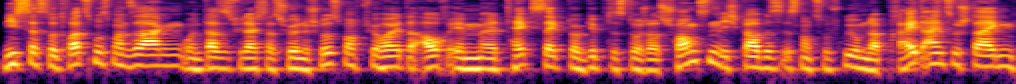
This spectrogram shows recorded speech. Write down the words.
Nichtsdestotrotz muss man sagen, und das ist vielleicht das schöne Schlusswort für heute, auch im äh, Tech-Sektor gibt es durchaus Chancen. Ich glaube, es ist noch zu früh, um da breit einzusteigen.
